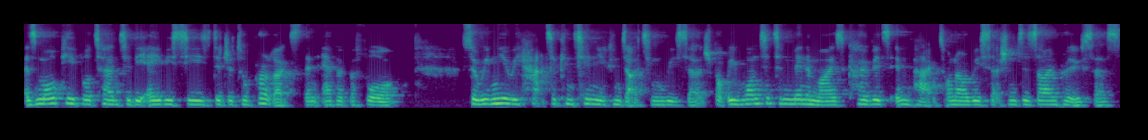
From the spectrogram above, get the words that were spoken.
as more people turned to the ABC's digital products than ever before. So we knew we had to continue conducting research, but we wanted to minimize COVID's impact on our research and design process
